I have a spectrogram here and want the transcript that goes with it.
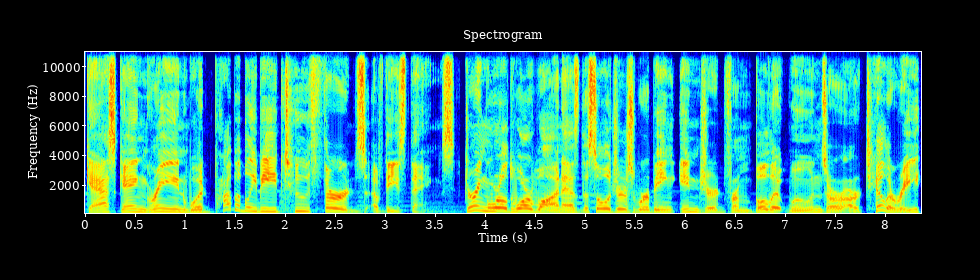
gas gangrene would probably be two thirds of these things. During World War I, as the soldiers were being injured from bullet wounds or artillery,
